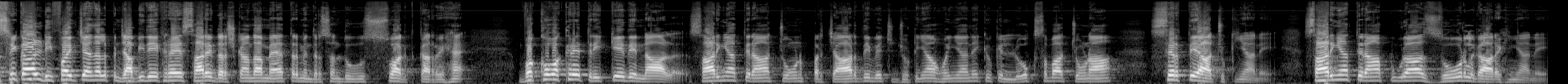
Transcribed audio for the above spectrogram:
ਸ੍ਰੀ ਅਕਾਲ D5 ਚੈਨਲ ਪੰਜਾਬੀ ਦੇਖ ਰਹੇ ਸਾਰੇ ਦਰਸ਼ਕਾਂ ਦਾ, ਮੈਂ ਧਰਮਿੰਦਰ ਸੰਧੂ ਸਵਾਗਤ ਕਰ ਰਿਹਾ ਹਾਂ। ਵੱਖੋ ਵੱਖਰੇ ਤਰੀਕੇ ਦੇ ਨਾਲ ਸਾਰੀਆਂ ਧਿਰਾਂ ਚੋਣ ਪ੍ਰਚਾਰ ਦੇ ਵਿੱਚ ਜੁਟੀਆਂ ਹੋਈਆਂ ਨੇ, ਕਿਉਂਕਿ ਲੋਕ ਸਭਾ ਚੋਣਾਂ ਸਿਰ ਤੇ ਆ ਚੁੱਕੀਆਂ ਨੇ। ਸਾਰੀਆਂ ਧਿਰਾਂ ਪੂਰਾ ਜ਼ੋਰ ਲਗਾ ਰਹੀਆਂ ਨੇ।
